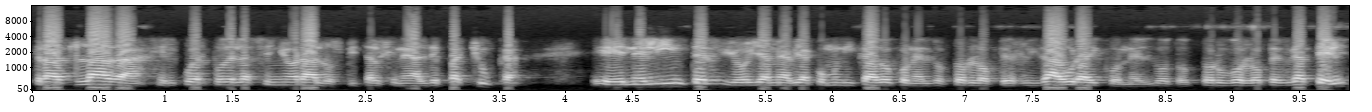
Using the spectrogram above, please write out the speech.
traslada el cuerpo de la señora al Hospital General de Pachuca. En el Inter yo ya me había comunicado con el doctor López Ridaura y con el doctor Hugo López Gatel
